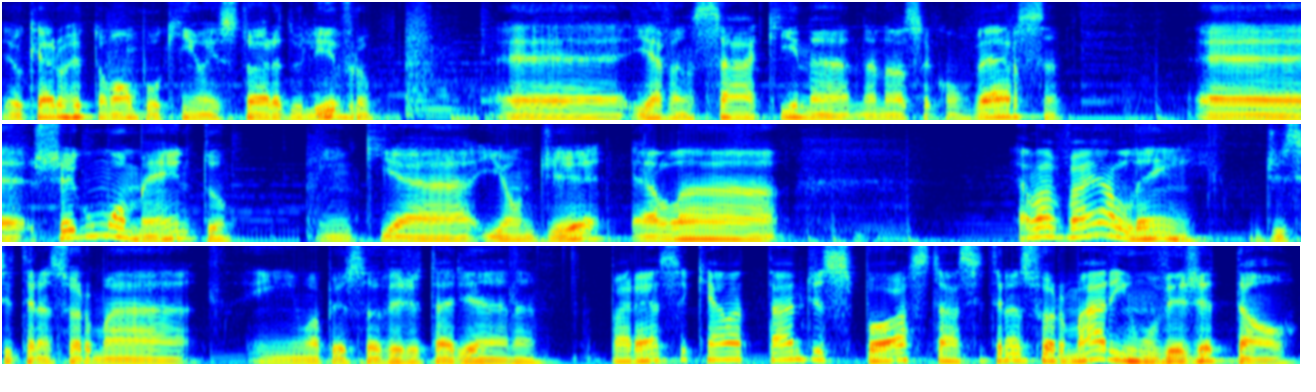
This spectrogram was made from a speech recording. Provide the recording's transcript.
Eu quero retomar um pouquinho a história do livro, é, e avançar aqui na, na nossa conversa, é, chega um momento em que a Yeonjae, ela, ela vai além de se transformar em uma pessoa vegetariana. Parece que ela está disposta a se transformar em um vegetal.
